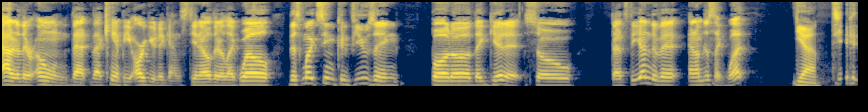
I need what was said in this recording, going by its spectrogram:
out of their own that that can't be argued against. You know, they're like, "Well, this might seem confusing, but uh they get it." So that's the end of it. And I'm just like, "What? yeah. Do you,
